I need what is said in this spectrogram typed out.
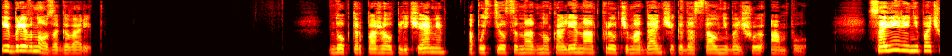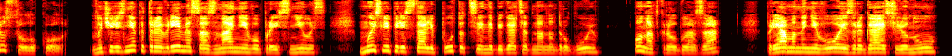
и бревно заговорит. Доктор пожал плечами, опустился на одно колено, открыл чемоданчик и достал небольшую ампулу. Савелий не почувствовал укола, но через некоторое время сознание его прояснилось, мысли перестали путаться и набегать одна на другую. Он открыл глаза. Прямо на него, изрыгая слюну,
